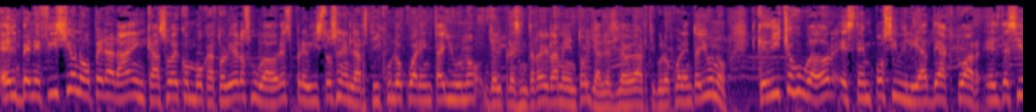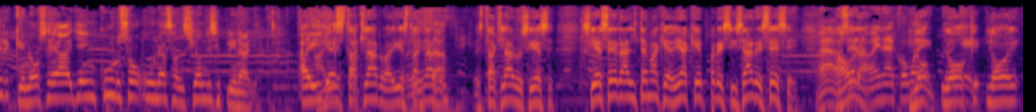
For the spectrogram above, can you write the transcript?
El beneficio no operará en caso de convocatoria de los jugadores previstos en el artículo 41 del presente reglamento, ya les leo el artículo 41, que dicho jugador esté en posibilidad de actuar, es decir, que no se haya en curso una sanción disciplinaria. Ahí, Ahí, ya está, claro, ahí está claro. Está, claro, si, es, si ese era el tema que había que precisar, es ese. Ah, o sea, la vaina, ¿cómo lo, es? lo ¿Qué? que, lo, eh,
